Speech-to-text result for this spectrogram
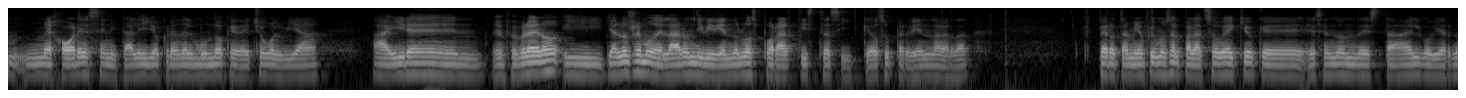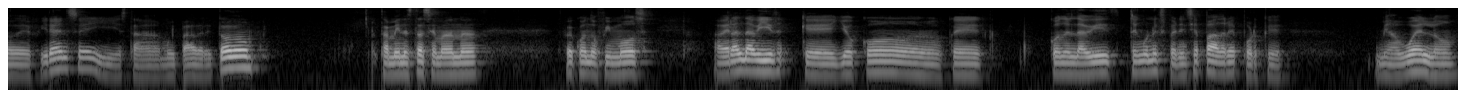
mejores en Italia y yo creo en el mundo que de hecho volvía a ir en, en febrero y ya los remodelaron dividiéndolos por artistas y quedó súper bien la verdad pero también fuimos al Palazzo Vecchio que es en donde está el gobierno de Firenze y está muy padre todo también esta semana fue cuando fuimos a ver al David, que yo con, que con el David tengo una experiencia padre porque mi abuelo,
